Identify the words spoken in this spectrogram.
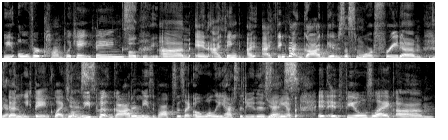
we overcomplicate things. Agreed. Um, and I think I, I think that God gives us more freedom Yeah. than we think. Like when we put God in these boxes, like oh well, He has to do this and He has Yes. to. It, it feels like um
